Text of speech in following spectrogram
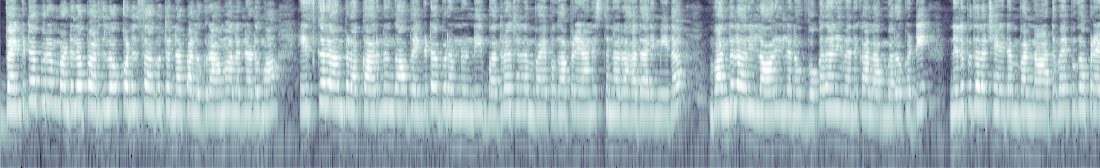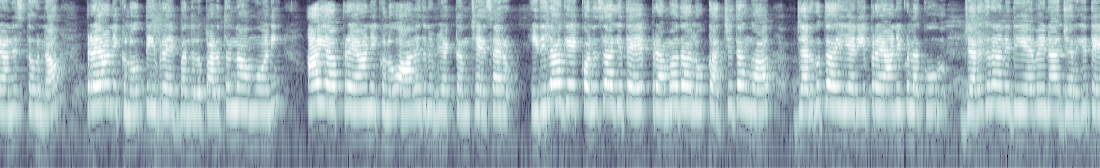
వెంకటాపురం మండల పరిధిలో కొనసాగుతున్న పలు గ్రామాల నడుమ ఇసుక ర్యాంపుల కారణంగా వెంకటాపురం నుండి భద్రాచలం వైపుగా ప్రయాణిస్తున్న రహదారి మీద వందలారి లారీలను ఒకదాని వెనకాల మరొకటి నిలుపుదల చేయడం వలన అటువైపుగా ప్రయాణిస్తూ ఉన్న ప్రయాణికులు తీవ్ర ఇబ్బందులు పడుతున్నాము అని ఆయా ప్రయాణికులు ఆవేదన వ్యక్తం చేశారు. ఇదిలాగే కొనసాగితే ప్రమాదాలు ఖచ్చితంగా జరుగుతాయి అని ప్రయాణికులకు జరగరానిది ఏమైనా జరిగితే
